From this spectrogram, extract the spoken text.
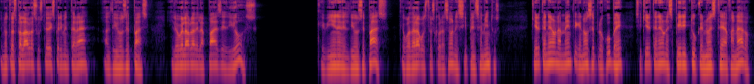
En otras palabras, usted experimentará al Dios de paz. Y luego él habla de la paz de Dios, que viene del Dios de paz, que guardará vuestros corazones y pensamientos. Quiere tener una mente que no se preocupe, si quiere tener un espíritu que no esté afanado.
